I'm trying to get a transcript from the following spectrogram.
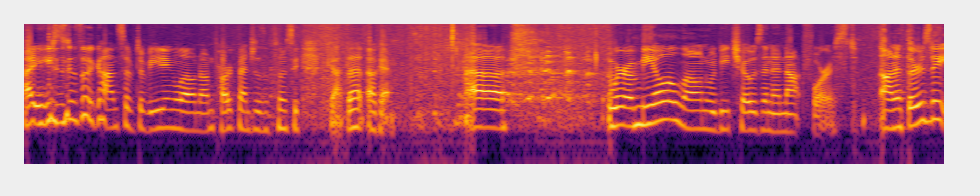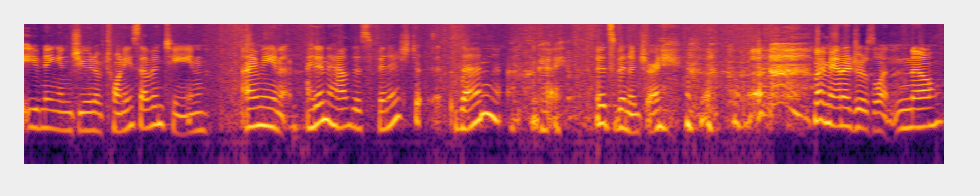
I eased into the concept of eating alone on park benches and flimsy. Got that? Okay. Uh, where a meal alone would be chosen and not forced. On a Thursday evening in June of 2017, I mean, I didn't have this finished then? Okay, it's been a journey. My managers went, no.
